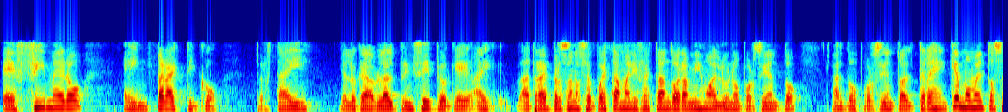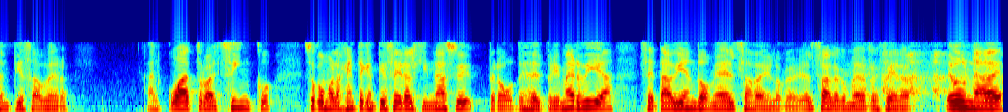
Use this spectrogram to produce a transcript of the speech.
efímero e impráctico, pero está ahí. Es lo que hablé al principio, que hay, a través de personas se puede estar manifestando ahora mismo al 1%, al 2%, al 3%. ¿En qué momento se empieza a ver? Al 4, al 5 eso como la gente que empieza a ir al gimnasio, pero desde el primer día se está viendo, mira, él sabe lo que, él sabe lo que me refiero. De una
